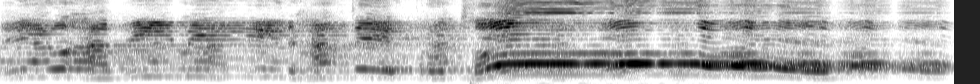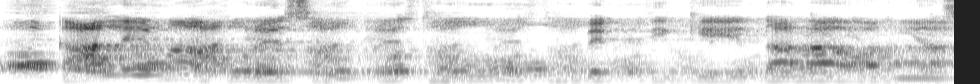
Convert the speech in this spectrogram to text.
প্রিয় হাবিবের হাতে প্রথম কালেমা পড়েছো। প্রথম ব্যক্তিকে দ্বারা আমি আজ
